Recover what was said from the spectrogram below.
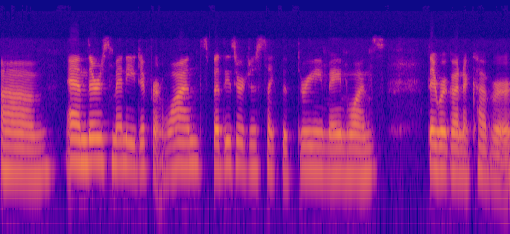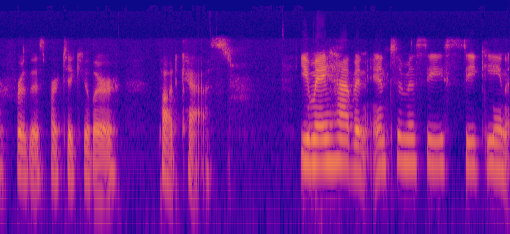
Um, and there's many different ones, but these are just like the three main ones they were going to cover for this particular podcast. You may have an intimacy seeking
